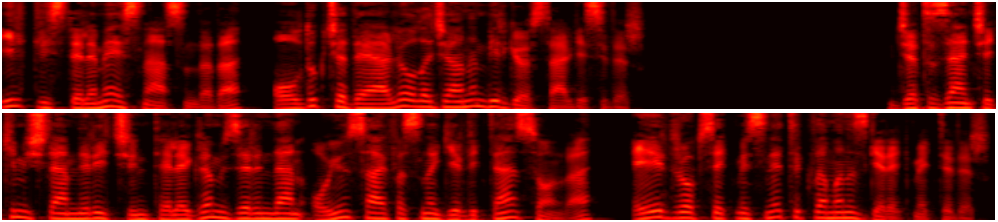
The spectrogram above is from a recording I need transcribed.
ilk listeleme esnasında da oldukça değerli olacağının bir göstergesidir. Catızen çekim işlemleri için Telegram üzerinden oyun sayfasına girdikten sonra airdrop sekmesine tıklamanız gerekmektedir.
